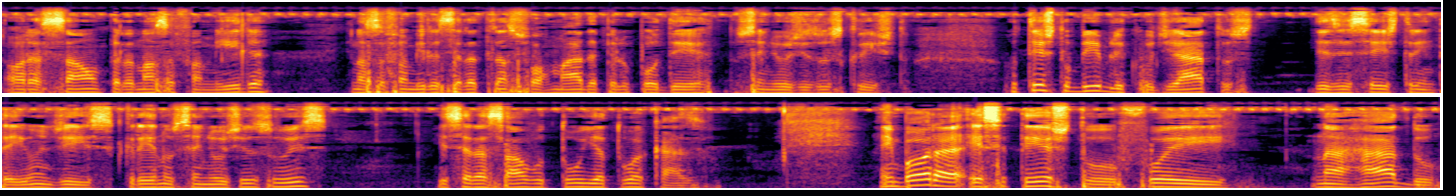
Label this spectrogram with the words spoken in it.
oração pela nossa família nossa família será transformada pelo poder do Senhor Jesus Cristo. O texto bíblico de Atos 16:31 diz: "Crê no Senhor Jesus e será salvo tu e a tua casa". Embora esse texto foi narrado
